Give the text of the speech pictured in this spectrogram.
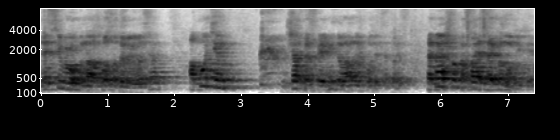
десь півроку на косо дивилися, а потім в час без піраміди вона не входиться. Тобто, тепер, що касається економіки.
